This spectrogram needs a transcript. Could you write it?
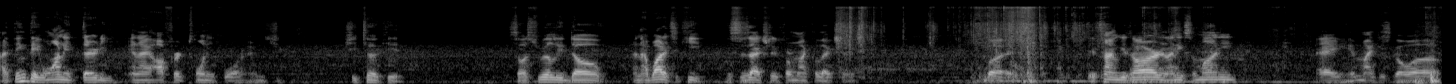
I think they wanted 30 and I offered 24 and she, she took it. So it's really dope. And I bought it to keep. This is actually for my collection. But if time gets hard and I need some money, hey, it might just go up.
